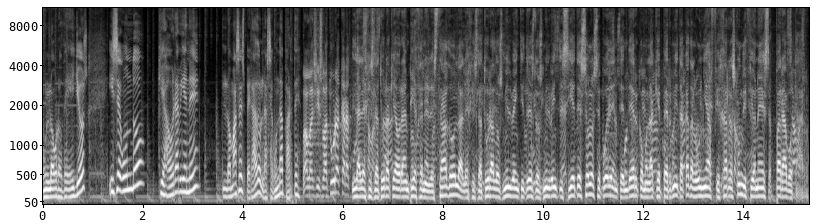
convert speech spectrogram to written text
un logro de ellos. Y segundo, que ahora viene lo más esperado, la segunda parte. La legislatura, que ahora empieza en el Estado, la legislatura 2023-2027, solo se puede entender como la que permita a Cataluña fijar las condiciones para votar.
